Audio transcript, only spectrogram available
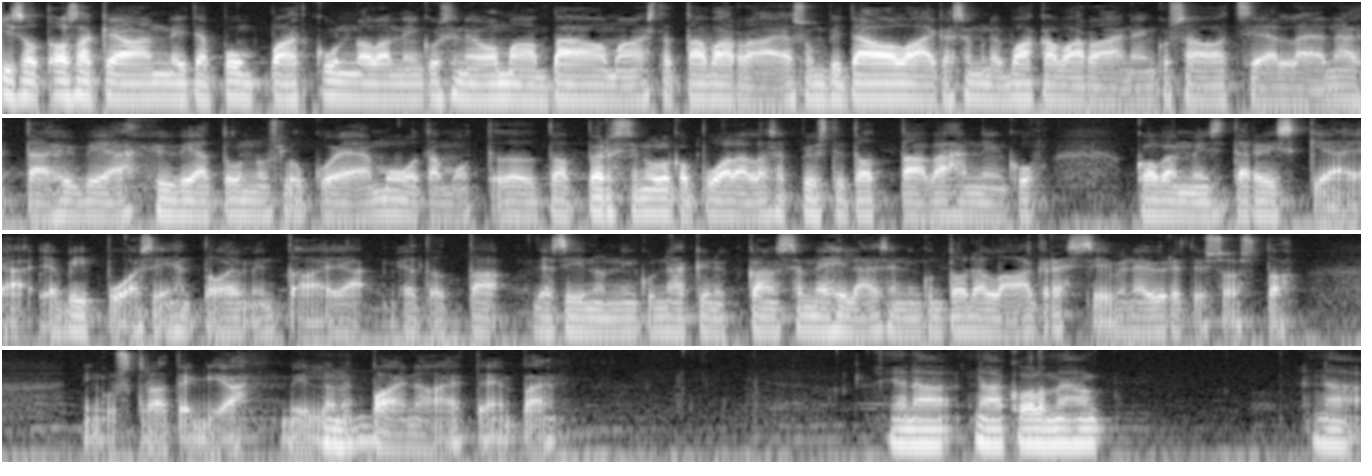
isot osakeannit ja pumppaat kunnolla niin kuin sinne omaan pääomaan sitä tavaraa ja sun pitää olla aika semmoinen vakavarainen, kun sä oot siellä ja näyttää hyviä, hyviä tunnuslukuja ja muuta, mutta tuota, pörssin ulkopuolella sä pystyt ottaa vähän niin kuin kovemmin sitä riskiä ja, ja vipua siihen toimintaan ja, ja, tota, ja siinä on niin kuin näkynyt se mehiläisen niin kuin todella aggressiivinen yritysosto niin kuin strategia, millä mm-hmm. ne painaa eteenpäin. Ja nämä, nämä kolmehan, nämä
